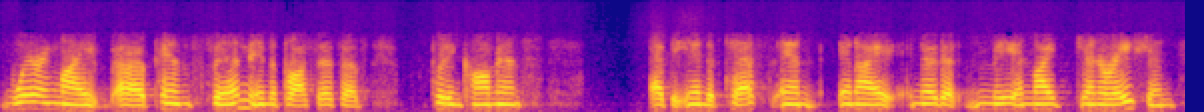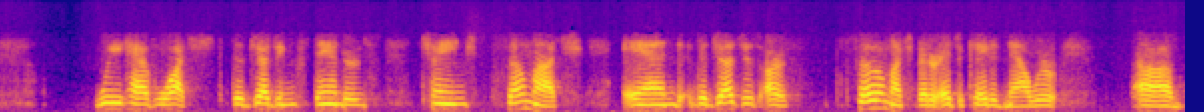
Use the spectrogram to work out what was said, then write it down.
wearing my uh, thin in the process of putting comments at the end of tests, and and I know that me and my generation we have watched the judging standards change so much, and the judges are so much better educated now. We're um,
